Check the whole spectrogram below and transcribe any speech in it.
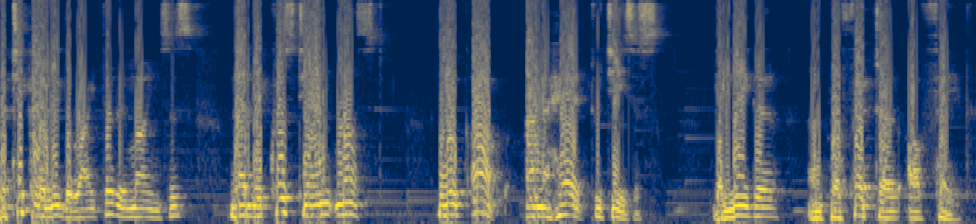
Particularly, the writer reminds us that a Christian must look up and ahead to Jesus, the leader and perfecter of faith.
